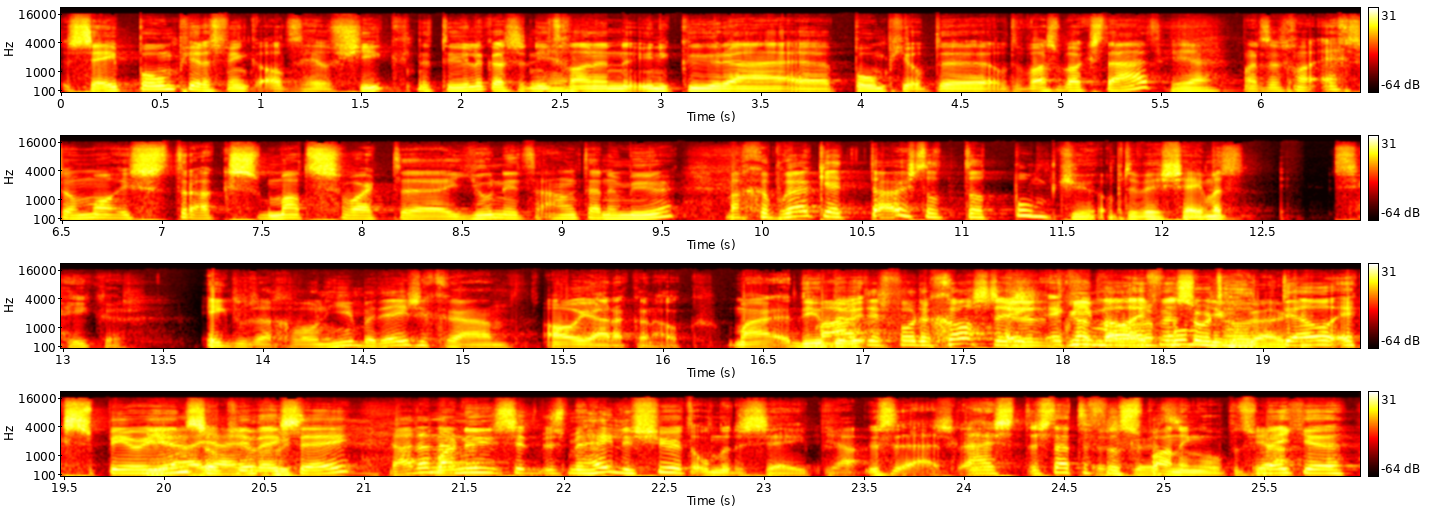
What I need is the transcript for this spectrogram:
zeepompje. Dat vind ik altijd heel chic natuurlijk. Als het niet gewoon een Unicura eh, pompje op de, op de wasbak staat. Ja. Maar het is gewoon echt zo'n mooi strak, mat zwart unit hangt aan de muur. Maar gebruik jij thuis dat, dat pompje op de wc? Want Zeker. Ik doe dat gewoon hier bij deze kraan. Oh ja, dat kan ook. Maar, die, Maar de- het is voor de gasten is ik, het ik prima wel even een soort pompje te gebruiken. hotel experience Ja, ja, op je wc. Nou, dan maar nu zit dus mijn hele shirt onder de zeep. Ja, dus eh, hij, er staat te veel spanning op. Het is een, beetje, het, is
